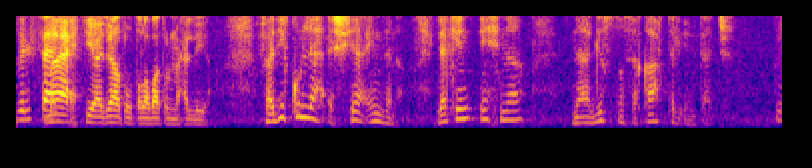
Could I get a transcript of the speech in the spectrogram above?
بالفعل. مع احتياجاته وطلباته المحلية. فدي كلها أشياء عندنا. لكن إحنا ناقصنا ثقافة الإنتاج. مم.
